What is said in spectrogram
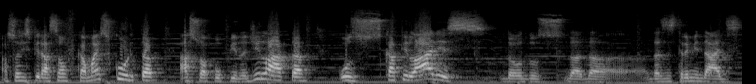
a sua respiração fica mais curta, a sua pupila dilata, os capilares do, dos, da, da, das extremidades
